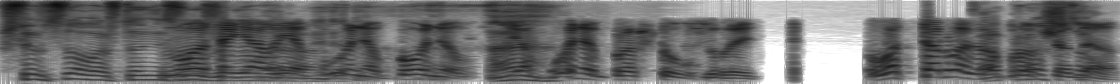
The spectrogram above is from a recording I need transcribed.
Шевцова, что не Ну, это я, я понял, понял. А? Я понял, про что вы говорите. Вот второй а вопрос тогда.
